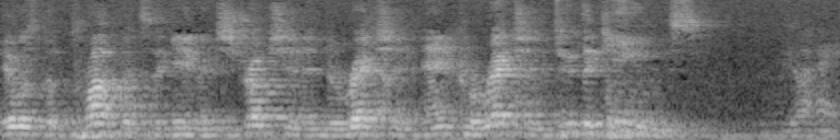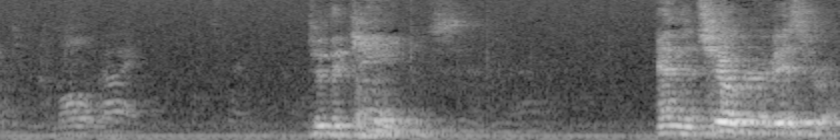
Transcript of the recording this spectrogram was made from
It was the prophets that gave instruction and direction and correction to the kings. Right. Come on. Right. To the kings and the children of Israel.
